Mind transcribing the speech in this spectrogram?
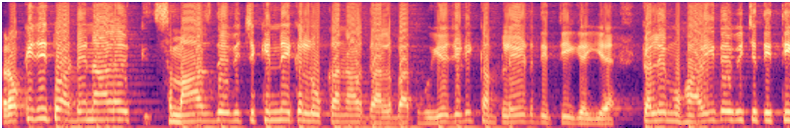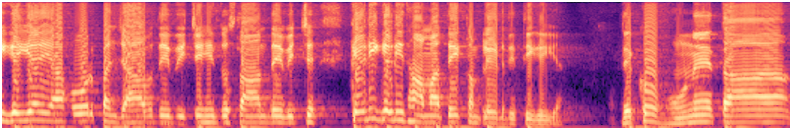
ਰੌਕੀ ਜੀ ਤੁਹਾਡੇ ਨਾਲ ਸਮਾਜ ਦੇ ਵਿੱਚ ਕਿੰਨੇ ਕੁ ਲੋਕਾਂ ਨਾਲ ਗੱਲਬਾਤ ਹੋਈ ਹੈ ਜਿਹੜੀ ਕੰਪਲੇਂਟ ਦਿੱਤੀ ਗਈ ਹੈ? ਕੱਲੇ ਮੁਹਾਲੀ ਦੇ ਵਿੱਚ ਦਿੱਤੀ ਗਈ ਹੈ ਜਾਂ ਹੋਰ ਪੰਜਾਬ ਦੇ ਵਿੱਚ ਹਿੰਦੁਸਤਾਨ ਦੇ ਵਿੱਚ ਕਿਹੜੀ ਕਿਹੜੀ ਥਾਵਾਂ ਤੇ ਕੰਪਲੇਂਟ ਦਿੱਤੀ ਗਈ ਹੈ? ਦੇਖੋ ਹੁਣੇ ਤਾਂ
